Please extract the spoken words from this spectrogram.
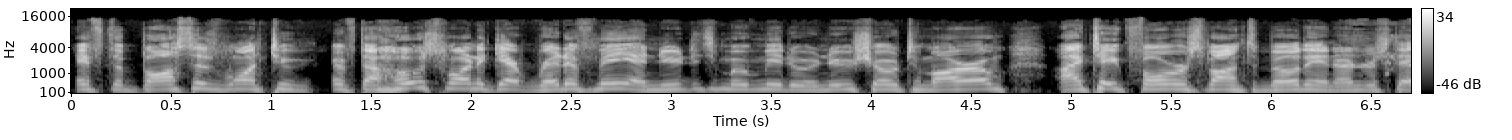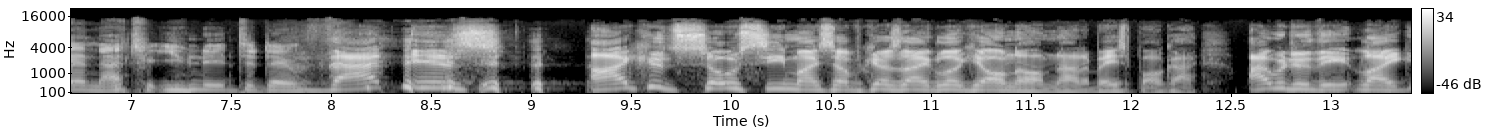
If the bosses want to, if the hosts want to get rid of me and you need to move me to a new show tomorrow, I take full responsibility and understand that's what you need to do." That is, I could so see myself because, like, look, y'all know I'm not a baseball guy. I would do the like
